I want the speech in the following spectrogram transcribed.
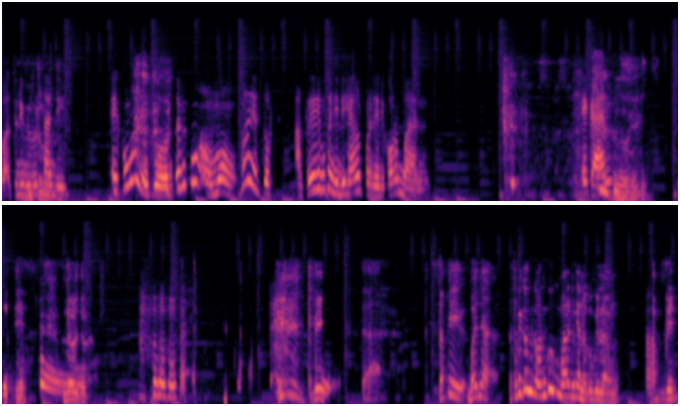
Waktu di bibir tadi. Eh kok mana tur? Tapi kok ngomong? Mana tur? Akhirnya dia bukan jadi helper jadi korban eh kan oh, iya. Iya, iya. gitu betul betul tapi ya, tapi banyak tapi kawan-kawanku kemarin kan aku bilang hmm. upgrade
